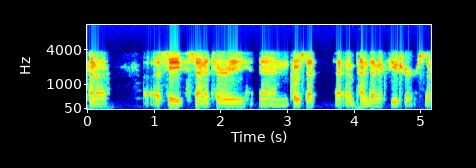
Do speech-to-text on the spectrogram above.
kind of a safe sanitary and post pandemic future so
